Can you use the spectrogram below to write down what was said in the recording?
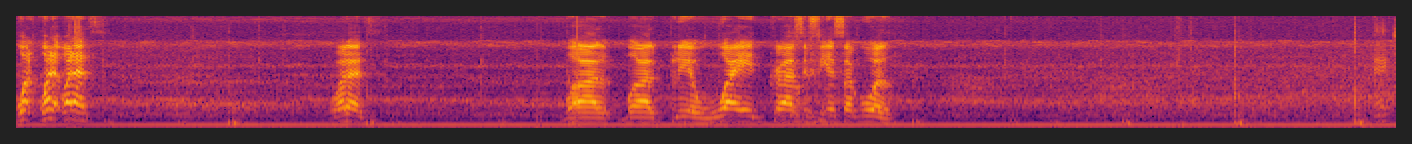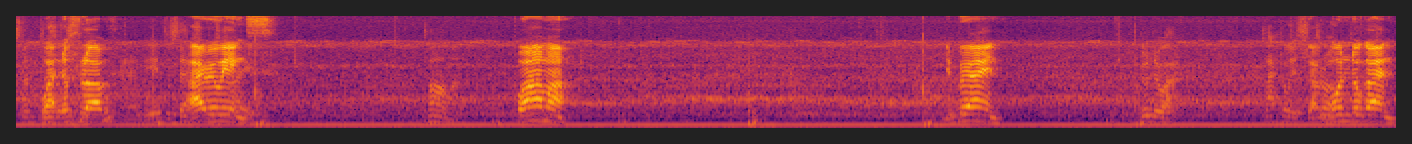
what what what else? What else? Ball ball play wide cross the face of goal. Excellent. What the flub? Harry Winks. Palmer. Palmer. De Bruyne. Gundogan. Tackle is strong. Gundogan.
